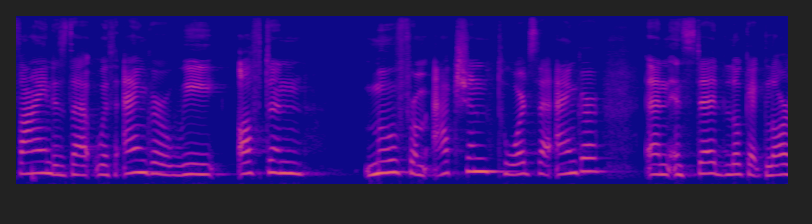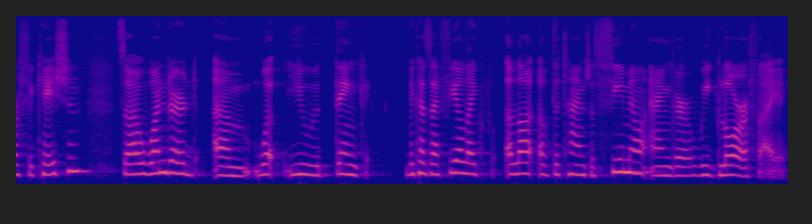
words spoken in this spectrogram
find is that with anger, we often move from action towards that anger and instead look at glorification. So I wondered um, what you would think, because I feel like a lot of the times with female anger, we glorify it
